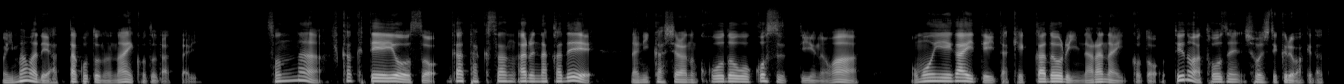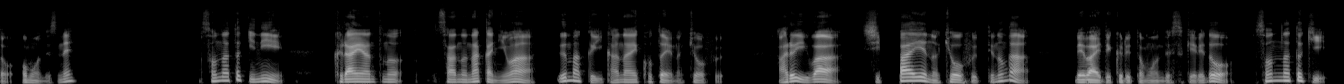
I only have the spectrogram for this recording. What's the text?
もう今までやったことのないことだったり、そんな不確定要素がたくさんある中で何かしらの行動を起こすっていうのは、思い描いていた結果通りにならないことっていうのは当然生じてくるわけだと思うんですね。そんな時に、クライアントのさんの中には、うまくいかないことへの恐怖、あるいは失敗への恐怖っていうのが芽生えてくると思うんですけれど、そんな時、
